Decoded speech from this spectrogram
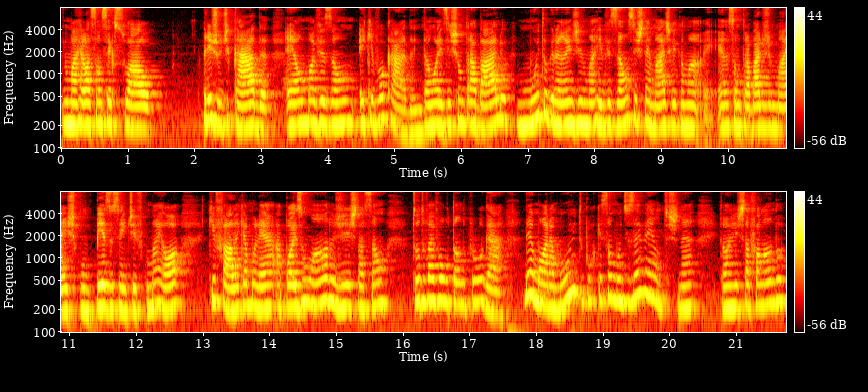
uma relação sexual prejudicada é uma visão equivocada. Então existe um trabalho muito grande, uma revisão sistemática que é uma, é, são trabalhos mais com peso científico maior que fala que a mulher após um ano de gestação tudo vai voltando para o lugar. Demora muito porque são muitos eventos, né? Então a gente está falando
